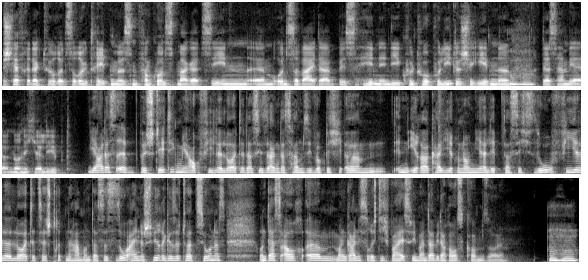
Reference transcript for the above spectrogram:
Chefredakteure zurücktreten müssen von Kunstmagazinen ähm, und so weiter bis hin in die kulturpolitische Ebene, mhm. das haben wir noch nicht erlebt. Ja, das äh, bestätigen mir auch viele Leute, dass sie sagen, das haben sie wirklich ähm, in ihrer Karriere noch nie erlebt, dass sich so viele Leute zerstritten haben und dass es so eine schwierige Situation ist und dass auch ähm, man gar nicht so richtig weiß, wie man da wieder rauskommen soll. Mhm.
